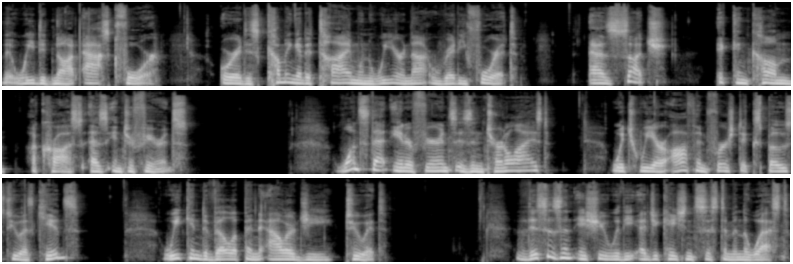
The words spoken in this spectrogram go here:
that we did not ask for, or it is coming at a time when we are not ready for it. As such, it can come across as interference. Once that interference is internalized, which we are often first exposed to as kids, we can develop an allergy to it. This is an issue with the education system in the West.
